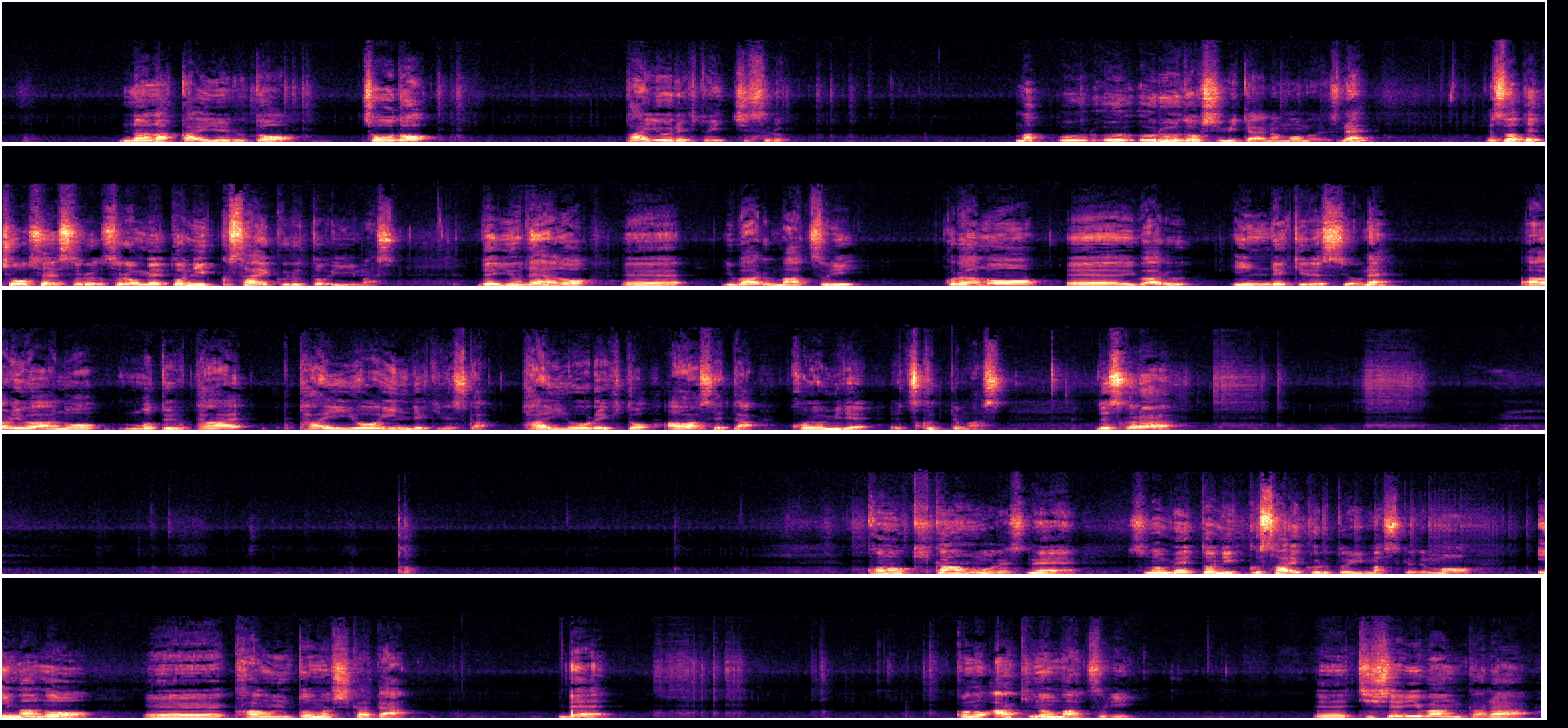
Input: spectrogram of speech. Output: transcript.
7回入れると、ちょうど太陽暦と一致する。まあ、ウウルード氏みたいなものですね。そうやって調整する。それをメトニックサイクルと言います。で、ユダヤの、えー、いわゆる祭り。これはあの、えー、いわゆる陰暦ですよね。あるいはあの、もっと言うと太陽陰暦ですか。太陽暦と合わせた暦で作ってます。ですから、この期間をですね、そのメトニックサイクルと言いますけども、今の、えー、カウントの仕方で、この秋の祭り、えー、ティシェリワンから、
